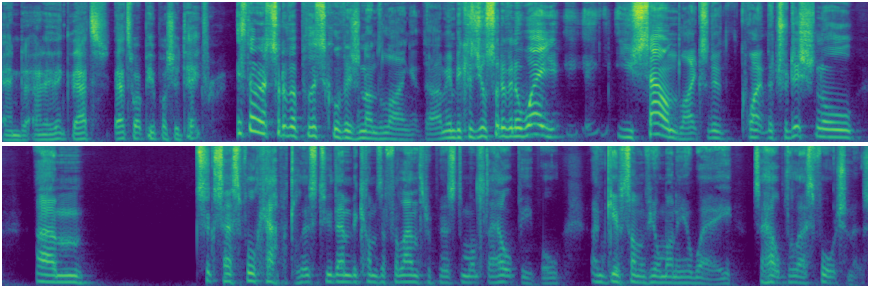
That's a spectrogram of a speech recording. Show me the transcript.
and, and I think that's that's what people should take from it. Is there a sort of a political vision underlying it, though? I mean, because you're sort of, in a way, you, you sound like sort of quite the traditional um, successful capitalist who then becomes a philanthropist and wants to help people and give some of your money away to help the less fortunate.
